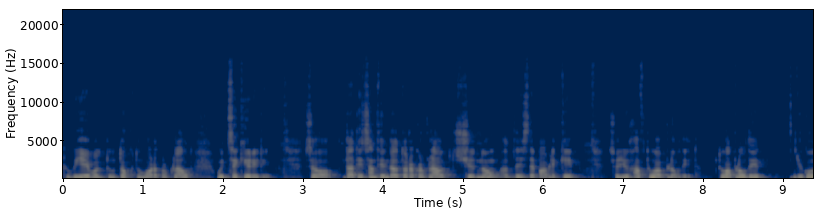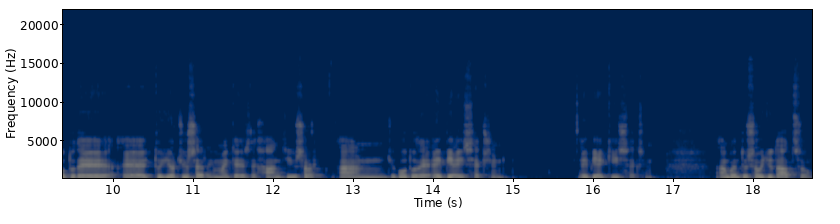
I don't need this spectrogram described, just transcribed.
to be able to talk to Oracle Cloud with security. So that is something that Oracle Cloud should know, at least the public key. So you have to upload it. To upload it, you go to the uh, to your user, in my case the hand user, and you go to the API section, API key section. I'm going to show you that. So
